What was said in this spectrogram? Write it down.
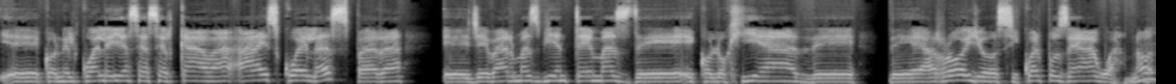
eh, con el cual ella se acercaba a escuelas para llevar más bien temas de ecología, de de arroyos y cuerpos de agua, ¿no?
